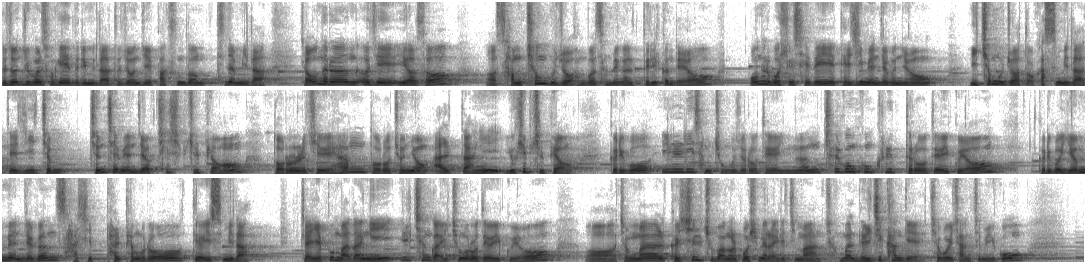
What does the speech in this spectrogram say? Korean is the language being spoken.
두존집을 소개해 드립니다. 두존집 박승돈 팀장입니다. 자, 오늘은 어제에 이어서 어, 3층 구조 한번 설명을 드릴 건데요. 오늘 보실 세대의 대지 면적은요. 2층 구조와 똑같습니다. 대지 전, 전체 면적 77평, 도로를 제외한 도로 전용 알땅이 67평, 그리고 1, 2, 3층 구조로 되어 있는 철공 콘크리트로 되어 있고요. 그리고 연면적은 48평으로 되어 있습니다. 자, 예쁜 마당이 1층과 2층으로 되어 있고요. 어, 정말 거실 주방을 보시면 알겠지만 정말 널찍한 게 최고의 장점이고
